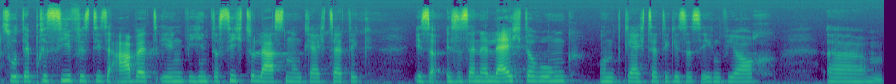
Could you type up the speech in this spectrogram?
so depressiv ist, diese Arbeit irgendwie hinter sich zu lassen und gleichzeitig ist, ist es eine Erleichterung und gleichzeitig ist es irgendwie auch ähm,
